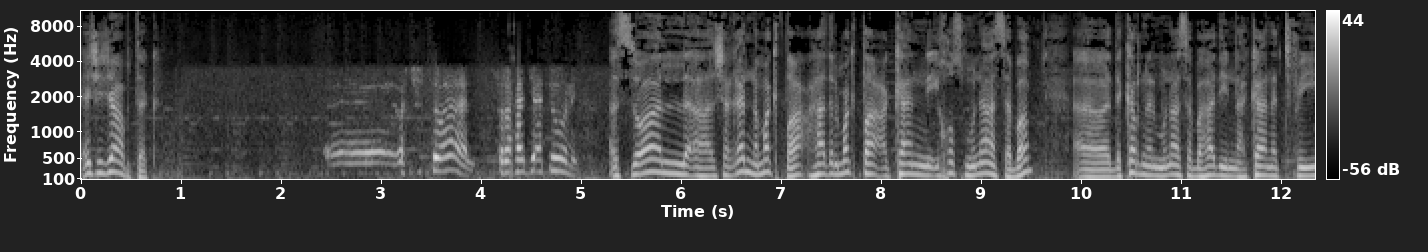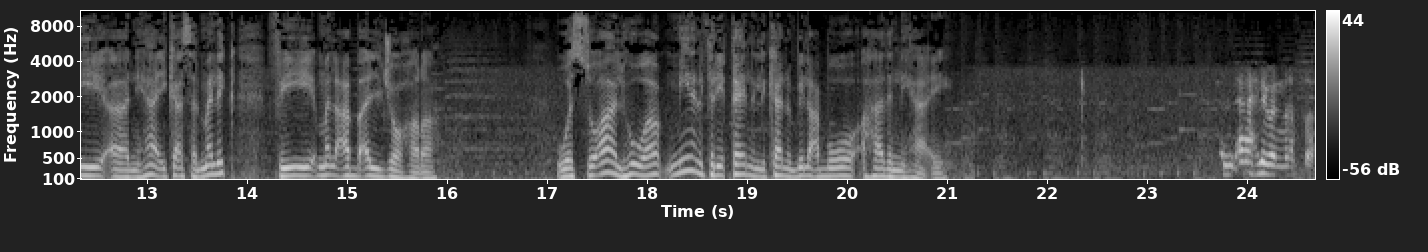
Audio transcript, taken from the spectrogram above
إيش إجابتك؟ أه وش السؤال؟ ترى فاجأتوني. السؤال آه، شغلنا مقطع. هذا المقطع كان يخص مناسبة. آه، ذكرنا المناسبة هذه إنها كانت في آه، نهائي كأس الملك في ملعب الجوهرة. والسؤال هو مين الفريقين اللي كانوا بيلعبوا هذا النهائي؟ الأهلي والنصر.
